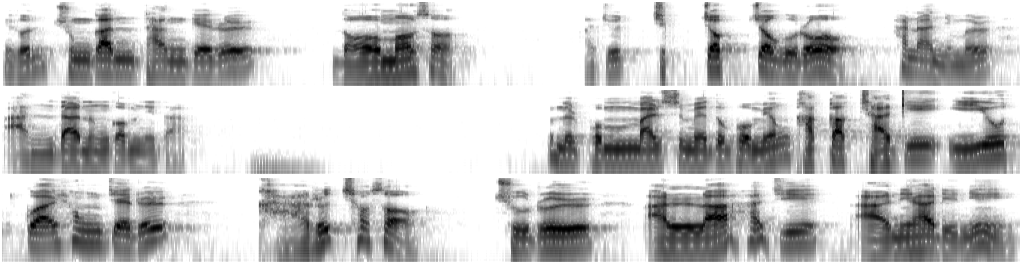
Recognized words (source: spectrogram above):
이건 중간 단계를 넘어서 아주 직접적으로 하나님을 안다는 겁니다. 오늘 본 말씀에도 보면 각각 자기 이웃과 형제를 가르쳐서 주를 알라 하지 아니하리니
